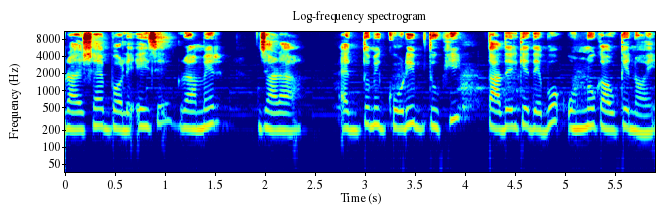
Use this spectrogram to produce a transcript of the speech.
রায় সাহেব বলে, এই যে গ্রামের যারা একদমই গরিব দুঃখী তাদেরকে দেব অন্য কাউকে নয়।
